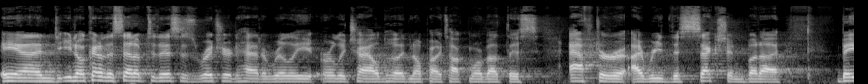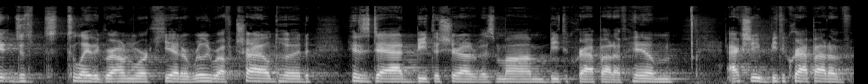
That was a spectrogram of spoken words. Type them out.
And, you know, kind of the setup to this is Richard had a really early childhood, and I'll probably talk more about this after I read this section. But uh, just to lay the groundwork, he had a really rough childhood. His dad beat the shit out of his mom, beat the crap out of him, actually beat the crap out of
